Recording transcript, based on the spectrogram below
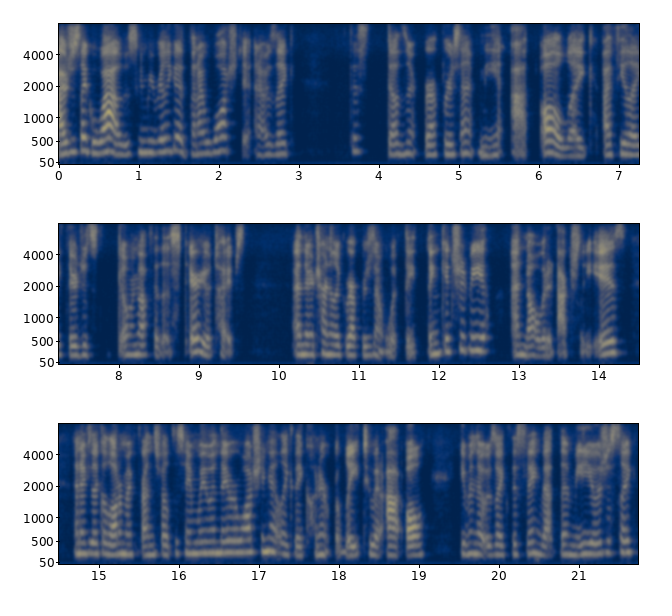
I was just like, wow, this is gonna be really good. Then I watched it, and I was like, this doesn't represent me at all. Like I feel like they're just going off of the stereotypes, and they're trying to like represent what they think it should be and not what it actually is. And I feel like a lot of my friends felt the same way when they were watching it. Like they couldn't relate to it at all, even though it was like this thing that the media was just like,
